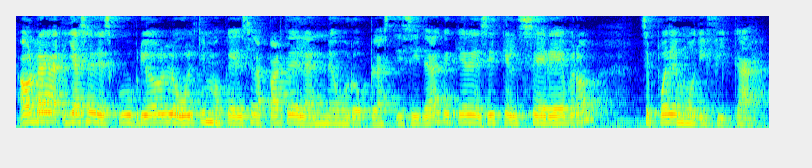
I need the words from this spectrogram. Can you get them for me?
ahora ya se descubrió lo último que es la parte de la neuroplasticidad, que quiere decir que el cerebro se puede modificar.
